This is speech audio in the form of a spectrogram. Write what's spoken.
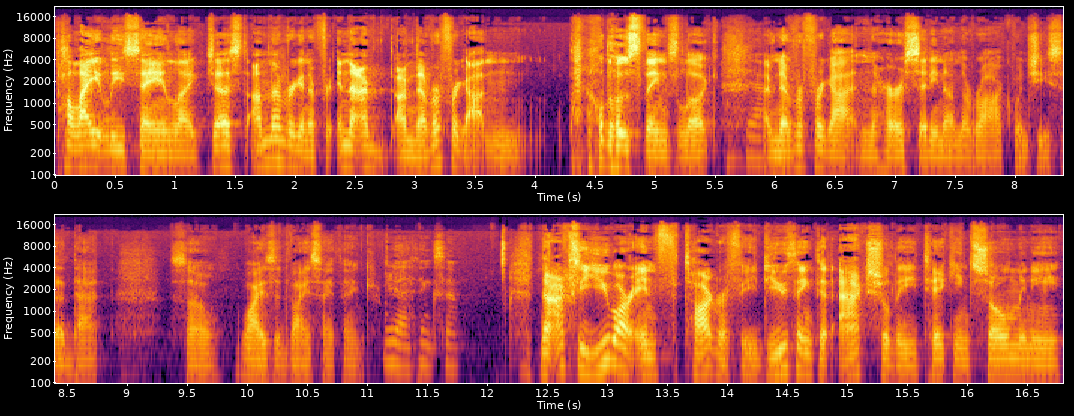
politely saying like, just, I'm never going to, and I've, I've never forgotten how those things look. Yeah. I've never forgotten her sitting on the rock when she said that. So wise advice, I think. Yeah, I think so. Now, actually, you are in photography. Do you think that actually taking so many,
